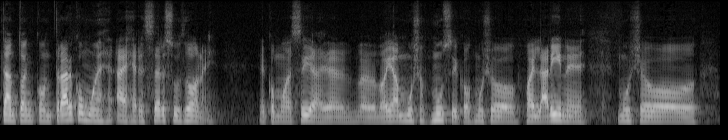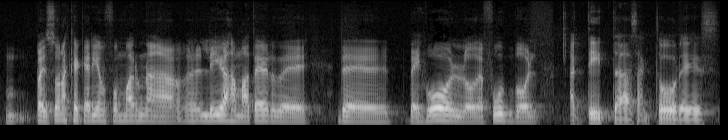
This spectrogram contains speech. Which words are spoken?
tanto a encontrar como a ejercer sus dones. Eh, como decía, había muchos músicos, muchos bailarines, muchas mm, personas que querían formar una ligas amateur de, de béisbol o de fútbol. Artistas, actores,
